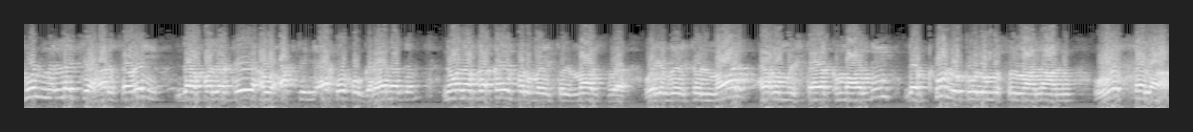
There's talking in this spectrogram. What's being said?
ټول ملت چې هر سړی دا پلټې او حق ځینې اخلي خو ګرانه ده نو نفقه یې پر بیت المال شوه ولې بیت المال هغه مشترک مال دی د ټولو ټولو مسلمانانو والسلام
